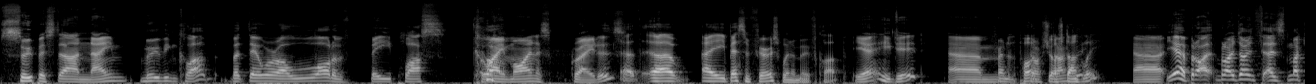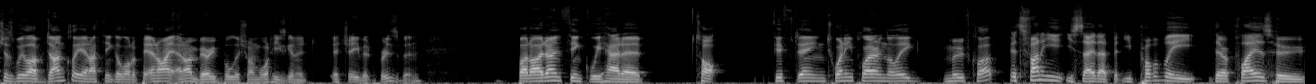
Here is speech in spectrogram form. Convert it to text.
superstar name moving club, but there were a lot of B plus to A minus graders. Uh, uh, a best and fairest winner move club. yeah, he did. Um, Friend of the pod, Josh, Dunkley. Uh, yeah, but I but I don't as much as we love Dunkley, and I think a lot of and I and I'm very bullish on what he's going to achieve at Brisbane. But I don't think we had a top 15, 20 player in the league move club. It's funny you say that, but you probably there are players who,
